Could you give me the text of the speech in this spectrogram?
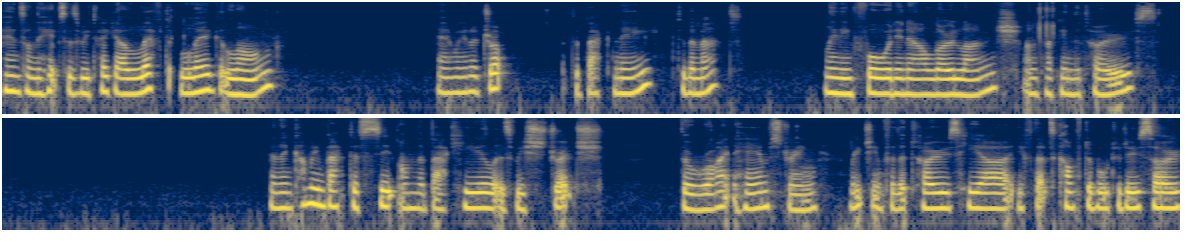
Hands on the hips as we take our left leg long, and we're going to drop the back knee to the mat, leaning forward in our low lunge, untucking the toes. And then coming back to sit on the back heel as we stretch the right hamstring, reaching for the toes here if that's comfortable to do so.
